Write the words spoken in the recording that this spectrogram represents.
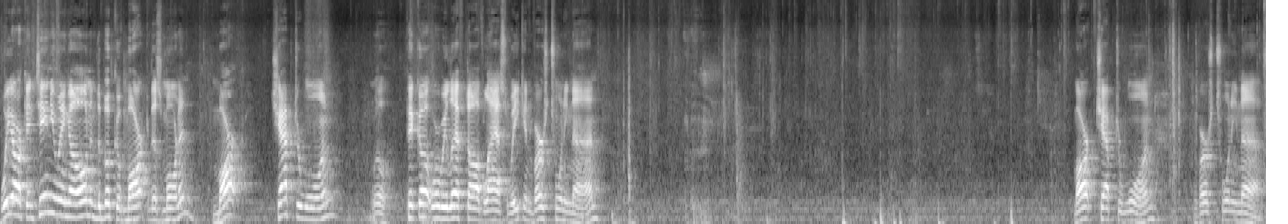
We are continuing on in the book of Mark this morning. Mark chapter 1. We'll pick up where we left off last week in verse 29. Mark chapter 1, verse 29.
